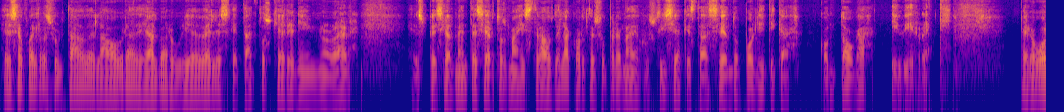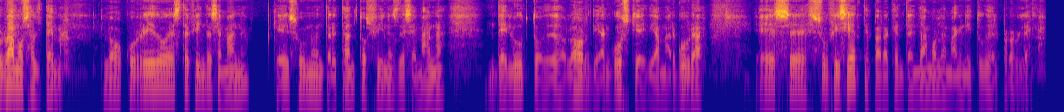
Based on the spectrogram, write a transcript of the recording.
Ese fue el resultado de la obra de Álvaro Uribe Vélez que tantos quieren ignorar, especialmente ciertos magistrados de la Corte Suprema de Justicia que está haciendo política con toga y. Pero volvamos al tema. Lo ocurrido este fin de semana, que es uno entre tantos fines de semana de luto, de dolor, de angustia y de amargura, es eh, suficiente para que entendamos la magnitud del problema.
